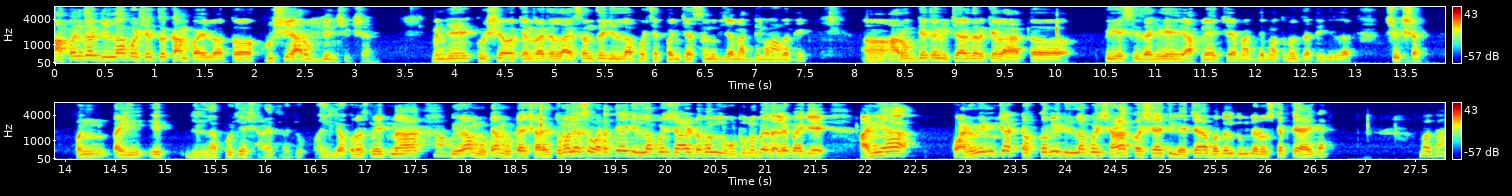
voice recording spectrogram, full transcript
आपण जर जिल्हा परिषदचं काम पाहिलं तर कृषी आरोग्य शिक्षण. म्हणजे कृषी सेवा केंद्राच्या लायसन्स जिल्हा परिषद पंचायत समितीच्या माध्यमातून हो. जाते. आरोग्याचा विचार जर केला तर पी एस सी झाली हे आपल्या याच्या माध्यमातूनच जाते जिल्हा शिक्षण. पण ताई एक जिल्हा परिषद शाळेत राहतो काही लेकरच नाहीत ना. हो. निरा मोठ्या मोठ्या शाळेत. तुम्हाला असं वाटत नाही जिल्हा परिषद शाळा डबल उठून उभ्या झाल्या पाहिजे? आणि या कॉन्व्हेंटच्या टक्करले जिल्हा परिषद शाळा कशा येतील याच्याबद्दल तुमच्या डोसक्यात काय आहे का? बघा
